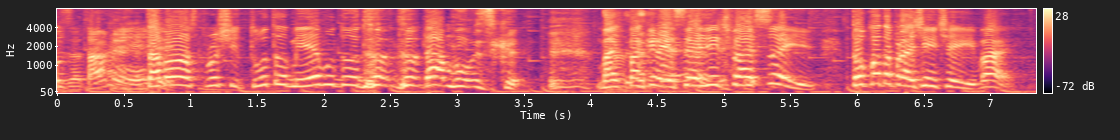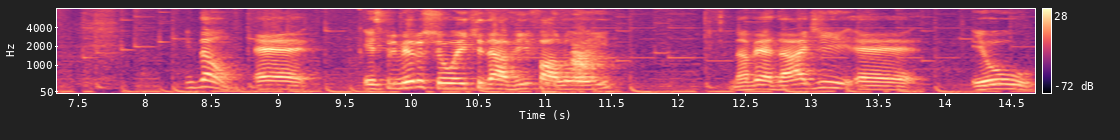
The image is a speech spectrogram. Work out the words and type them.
exatamente. Tava umas prostitutas mesmo do, do, do, da música. Mas pra crescer a gente faz isso aí. Então conta pra gente aí, vai. Então, é, esse primeiro show aí que Davi falou aí, na verdade, é, eu.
